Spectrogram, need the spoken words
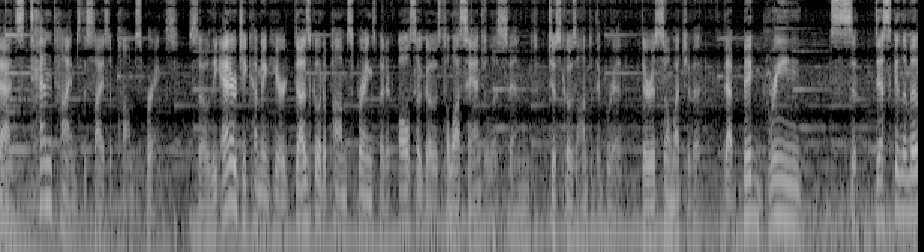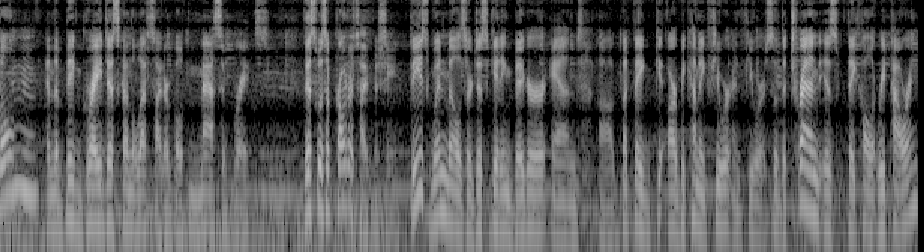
That's 10 times the size of Palm Springs. So the energy coming here does go to Palm Springs, but it also goes to Los Angeles and just goes onto the grid. There is so much of it. That big green disc in the middle and the big gray disc on the left side are both massive brakes. This was a prototype machine. These windmills are just getting bigger, and uh, but they ge- are becoming fewer and fewer. So the trend is they call it repowering.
